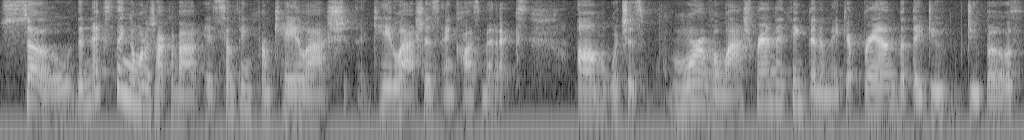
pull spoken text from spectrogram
So the next thing I want to talk about is something from K, Lash, K Lashes and Cosmetics, um, which is more of a lash brand, I think, than a makeup brand, but they do do both.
